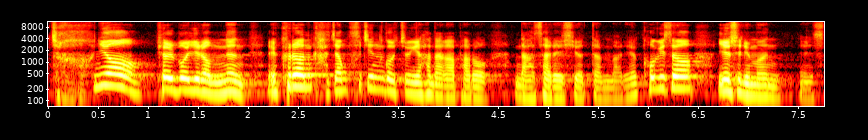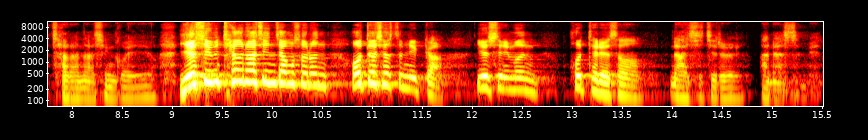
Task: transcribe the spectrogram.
전혀 별 볼 일 없는 그런 가장 후진 곳 중에 하나가 바로 나사렛이었단 말이에요. 거기서 예수님은 자라나신 거예요. 예수님이 태어나신 장소는 어떠셨습니까? 예수님은 호텔에서 나시지를 않았습니다.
